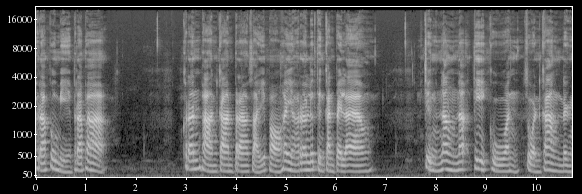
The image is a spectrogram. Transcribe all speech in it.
พระผู้มีพระภาค ครั้นผ่านการปราศัยพอให้ระลึกถึงกันไปแล้ว จึงนั่งณที่ควรส่วนข้างหนึ่ง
